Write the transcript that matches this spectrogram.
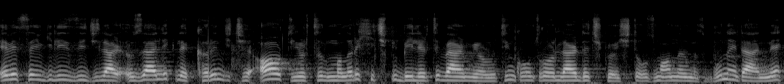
Evet sevgili izleyiciler özellikle karın içi aort yırtılmaları hiçbir belirti vermiyor. Rutin kontrollerde çıkıyor. İşte uzmanlarımız bu nedenle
